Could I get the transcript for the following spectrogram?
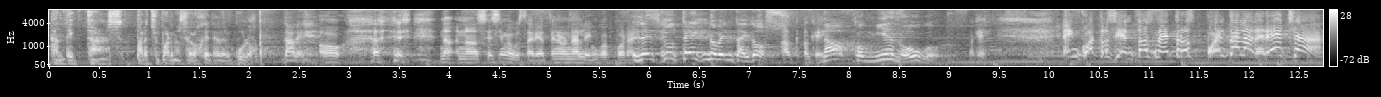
can take turns para chuparnos el ojete del culo. Dale. Oh, no, no sé si me gustaría tener una lengua por ahí. Let's do take 92. Ok, ok. Now, con miedo, Hugo. Ok. En 400 metros, vuelta a la derecha.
